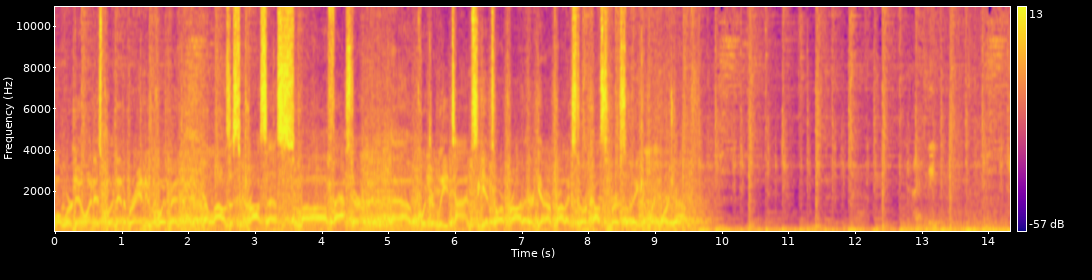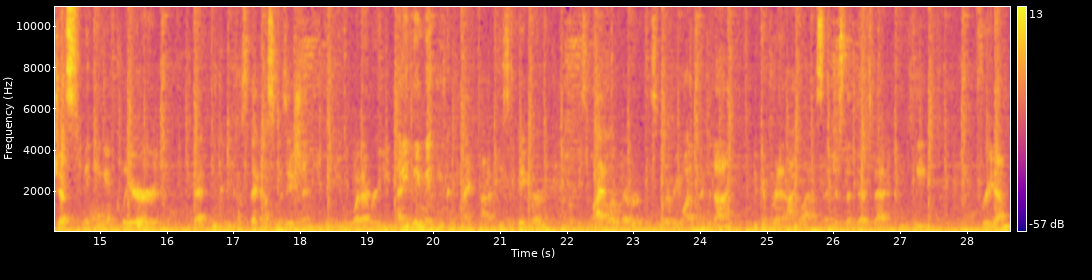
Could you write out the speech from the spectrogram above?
what we're doing is putting in a brand new equipment that allows us to process uh, faster, uh, quicker lead times to get to our product or get our products to our customers so they can win just making it clear that you can that customization, you can do whatever you, anything that you can print on a piece of paper or a piece of vinyl or whatever, piece whatever you want to print it on, you can print it on glass, and just that there's that complete freedom.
